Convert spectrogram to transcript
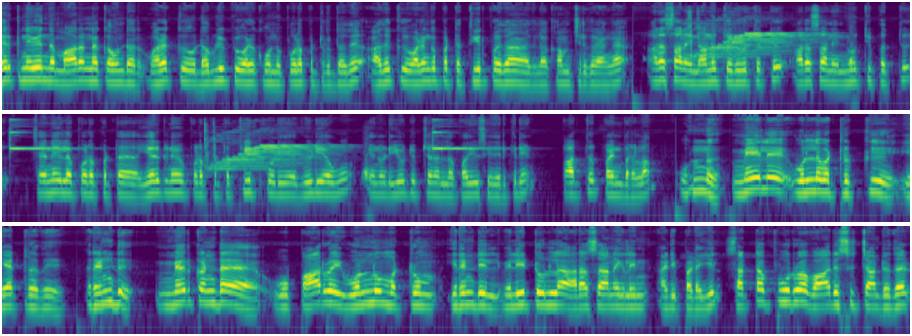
ஏற்கனவே இந்த மாரண்ண கவுண்டர் வழக்கு டபிள்யூபி வழக்கு ஒன்று போடப்பட்டிருந்தது. அதுக்கு வழங்கப்பட்ட தீர்ப்பை தான் அதில் காமிச்சிருக்கிறாங்க. அரசாணை நானூற்றி எழுபத்தெட்டு அரசாணை நூற்றி பத்து சென்னையில் போடப்பட்ட ஏற்கனவே போடப்பட்ட தீர்ப்புடைய வீடியோவும் என்னுடைய யூடியூப் சேனலில் பதிவு செய்திருக்கிறேன். பார்த்து பயன்பெறலாம். ஒன்று மேலே உள்ளவற்றுக்கு ஏற்றது. ரெண்டு மேற்கண்ட ஒ- பார்வை ஒன்று மற்றும் இரண்டில் வெளியிட்டுள்ள அரசாணைகளின் அடிப்படையில் சட்டப்பூர்வ வாரிசு சான்றிதழ்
